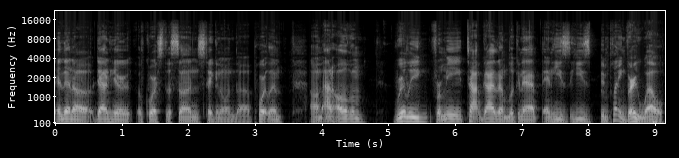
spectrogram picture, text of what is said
And then uh, down here, of course, the Suns taking on the Portland. Um, out of all of them, really for me top guy that i'm looking at and he's he's been playing very well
